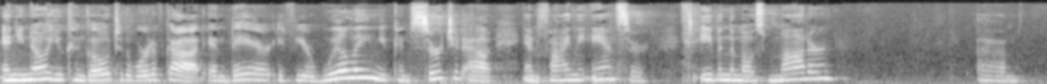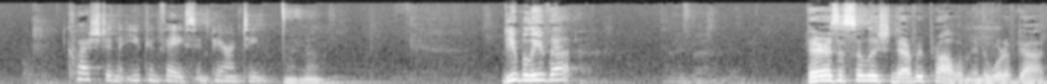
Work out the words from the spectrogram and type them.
And you know, you can go to the Word of God, and there, if you're willing, you can search it out and find the answer to even the most modern um, question that you can face in parenting. Amen. Do you believe that? There is a solution to every problem in the Word of God.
